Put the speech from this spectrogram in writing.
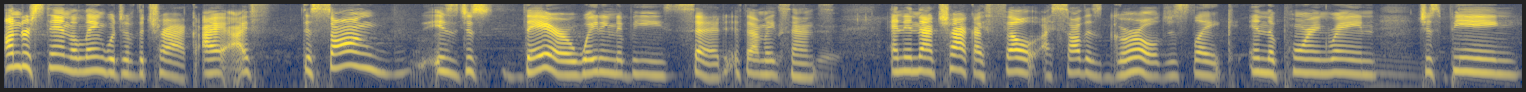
understand the language of the track. I, the song is just there waiting to be said, if that makes sense. And in that track, I felt I saw this girl just like in the pouring rain, just being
